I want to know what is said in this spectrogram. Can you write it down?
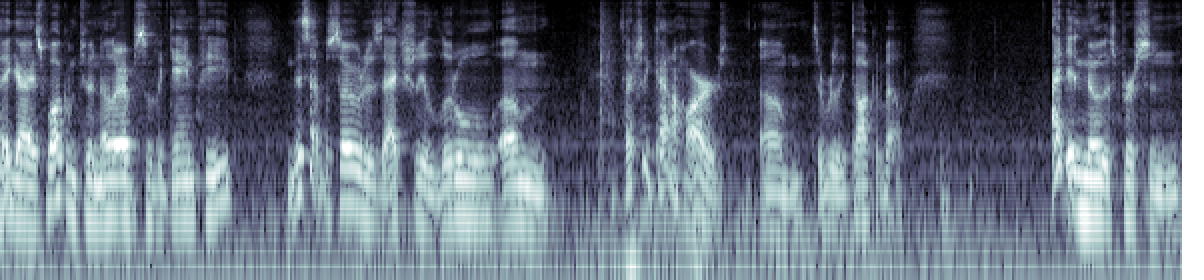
Hey guys, welcome to another episode of the Game Feed. This episode is actually a little, um, it's actually kind of hard, um, to really talk about. I didn't know this person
